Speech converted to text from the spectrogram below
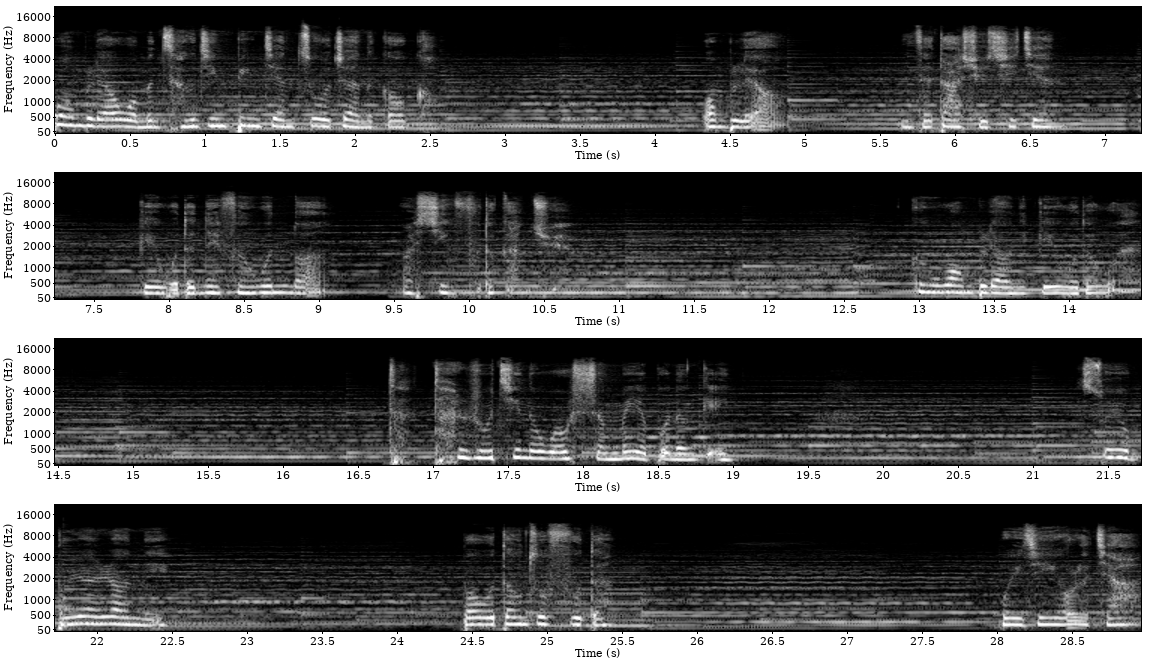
忘不了我们曾经并肩作战的高考，忘不了。”你在大学期间给我的那份温暖而幸福的感觉，更忘不了你给我的吻。但但如今的我什么也不能给你，所以我不愿让你把我当做负担。我已经有了家，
